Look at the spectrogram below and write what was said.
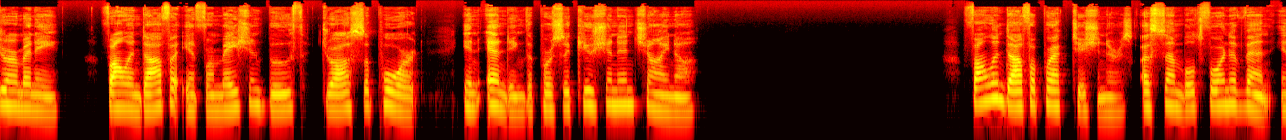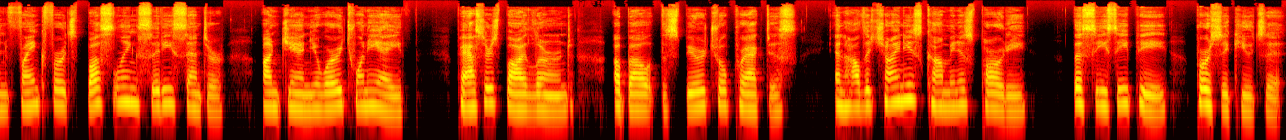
Germany. Falun Information Booth draws support in ending the persecution in China. Falun Dafa practitioners assembled for an event in Frankfurt's bustling city center on January 28th. Passers-by learned about the spiritual practice and how the Chinese Communist Party, the CCP, persecutes it.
